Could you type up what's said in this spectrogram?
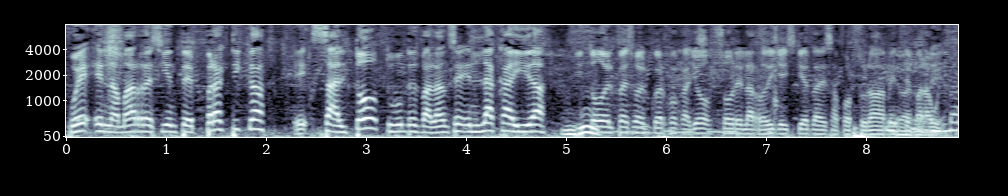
Fue en la más reciente práctica, eh, saltó, tuvo un desbalance en la caída y todo el peso del cuerpo cayó sobre la rodilla izquierda, desafortunadamente para Wilker.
